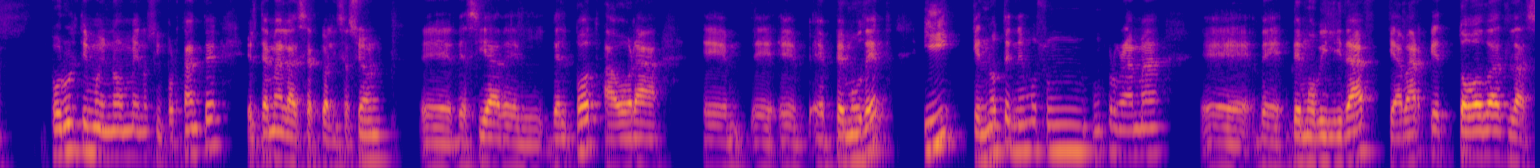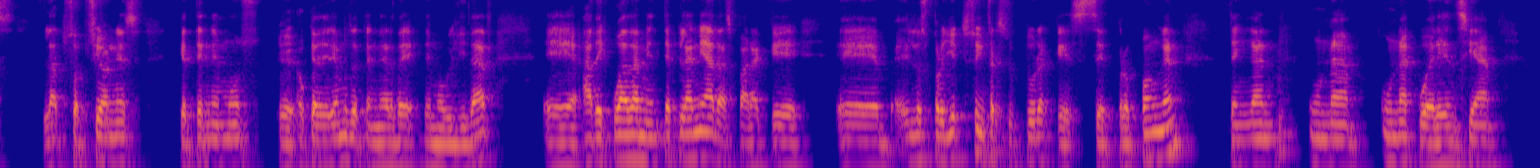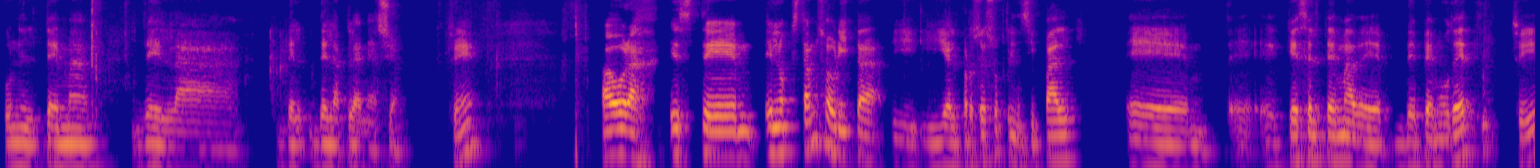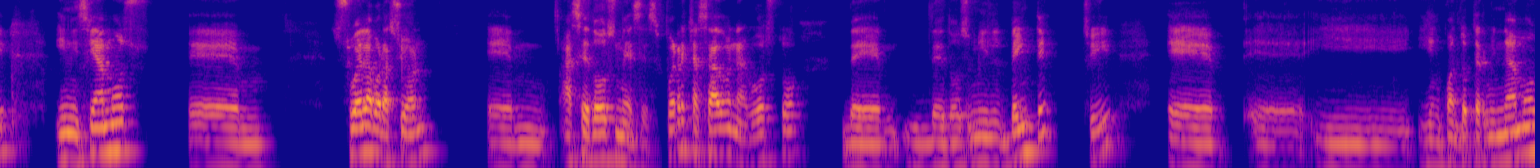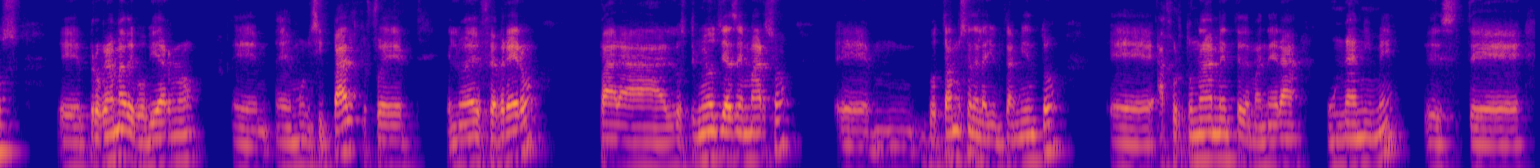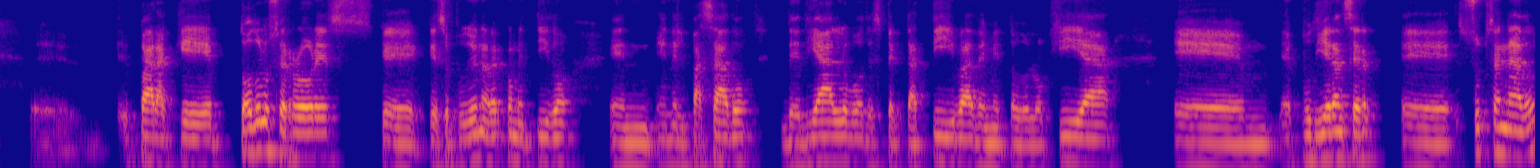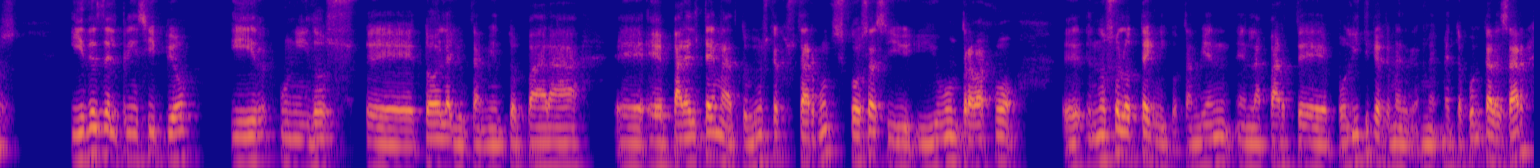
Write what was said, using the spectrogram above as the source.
por último y no menos importante, el tema de la desactualización, eh, decía, del, del, POT, ahora em, eh, eh, PEMUDET, y que no tenemos un, programa de, movilidad que abarque todas las, las opciones que tenemos o que deberíamos de tener de, de movilidad adecuadamente planeadas para que eh, los proyectos de infraestructura que se propongan tengan una, una coherencia con el tema de la, de, la planeación. ¿sí? Ahora, este, en lo que estamos ahorita y, el proceso principal, eh, eh, que es el tema de, de PEMUDET, ¿sí? iniciamos su elaboración em, hace dos meses. Fue rechazado en agosto de, 2020, ¿sí? Eh, eh, y, en cuanto terminamos el programa de gobierno em, municipal, que fue el 9 de febrero, para los primeros días de marzo, votamos en el ayuntamiento, eh, afortunadamente de manera unánime, este, eh, para que todos los errores que, se pudieron haber cometido en, el pasado de diálogo, de expectativa, de metodología, eh, pudieran ser subsanados y desde el principio ir unidos todo el ayuntamiento para eh, eh, para el tema. Tuvimos que ajustar muchas cosas y, hubo un trabajo eh, no solo técnico, también en la parte política que me, tocó encabezar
